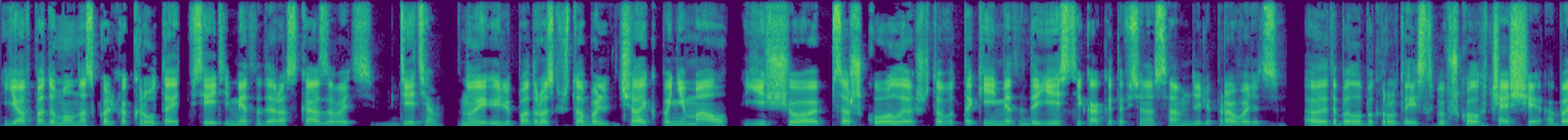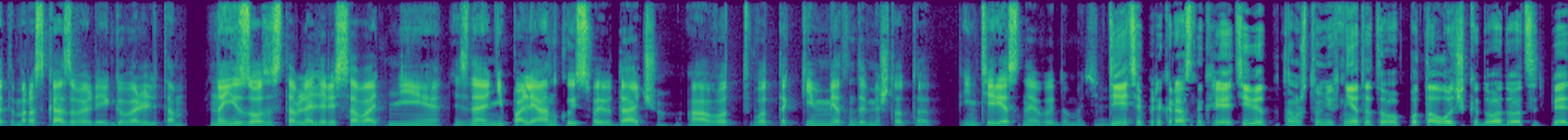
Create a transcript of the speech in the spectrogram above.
Я вот подумал, насколько круто все эти методы рассказывать детям, ну или подросткам, чтобы человек понимал еще со школы, что вот такие методы есть и как это все на самом деле проводится. А вот это было бы круто, если бы в школах чаще об этом рассказывали и говорили там, на ИЗО заставляли рисовать не, не знаю, не полянку и свою дачу, а вот, вот такими методами что-то интересное выдумать. Дети прекрасно креативят, потому что у них нет этого потолочка 2.25.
